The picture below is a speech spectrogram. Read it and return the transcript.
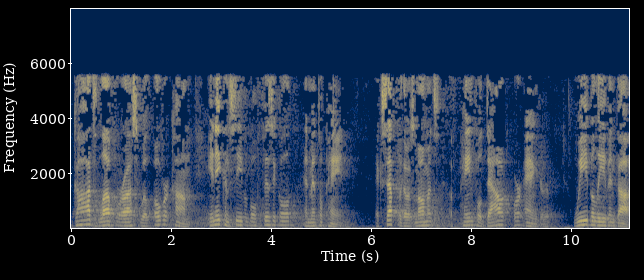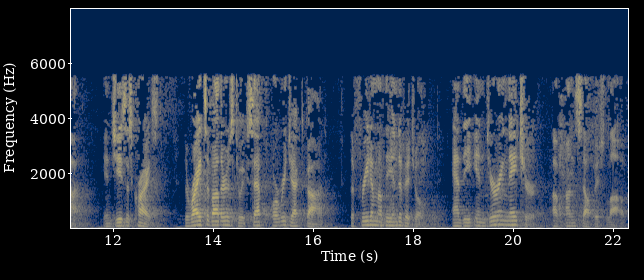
God's love for us will overcome any conceivable physical and mental pain. Except for those moments of painful doubt or anger, we believe in God, in Jesus Christ, the rights of others to accept or reject God, the freedom of the individual, and the enduring nature of unselfish love.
